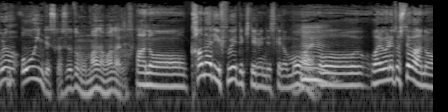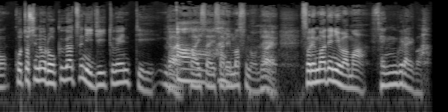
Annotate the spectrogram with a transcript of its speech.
これは多いんですか？それともまだまだですか？あのかなり増えてきてるんですけども、はい。お我々としてはあの今年の6月に G20 が開催されますので、はい。はいそれまでにはまあ1000ぐらいは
